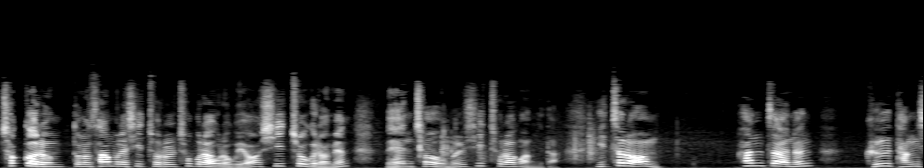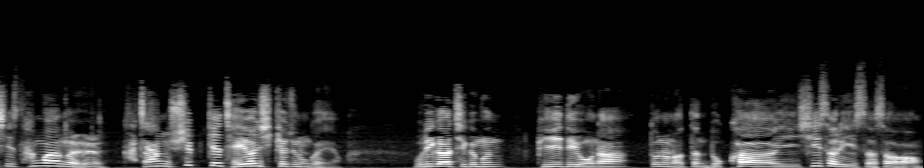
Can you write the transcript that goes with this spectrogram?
첫걸음 또는 사물의 시초를 초보라고 그러고요. 시초 그러면 맨 처음을 시초라고 합니다. 이처럼 한자는 그 당시 상황을 가장 쉽게 재현시켜 주는 거예요. 우리가 지금은 비디오나 또는 어떤 녹화의 시설이 있어서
